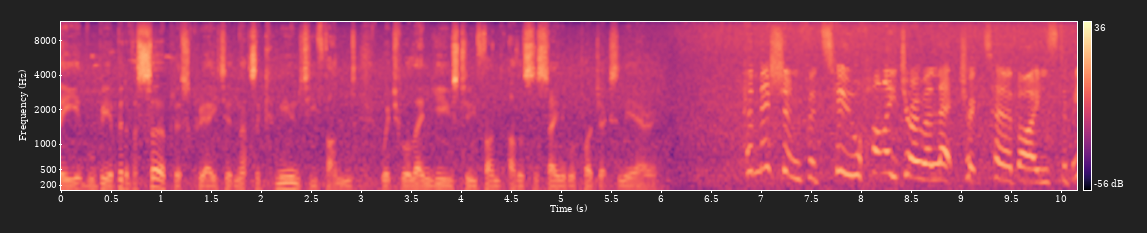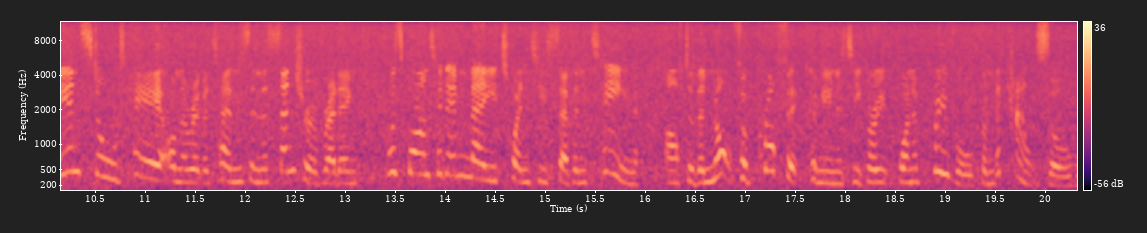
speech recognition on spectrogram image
the, it will be a bit of a surplus created and that's a community fund which will then use to fund other sustainable projects in the area. Permission for two hydroelectric turbines to be installed here on the River Thames in the centre of Reading was granted in May 2017 after the not-for-profit community group won approval from the council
